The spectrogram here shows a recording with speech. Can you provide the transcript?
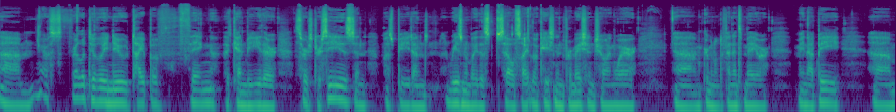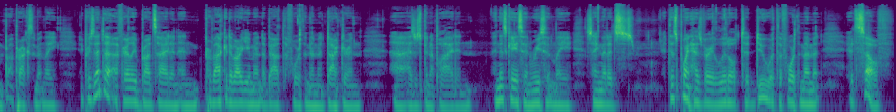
um, a relatively new type of thing that can be either searched or seized and must be done reasonably. This cell site location information showing where um, criminal defendants may or may not be. Um, approximately, it presents a, a, fairly broadside and, and, provocative argument about the Fourth Amendment doctrine uh, as it's been applied in in this case and recently, saying that it's at this point has very little to do with the Fourth Amendment itself.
